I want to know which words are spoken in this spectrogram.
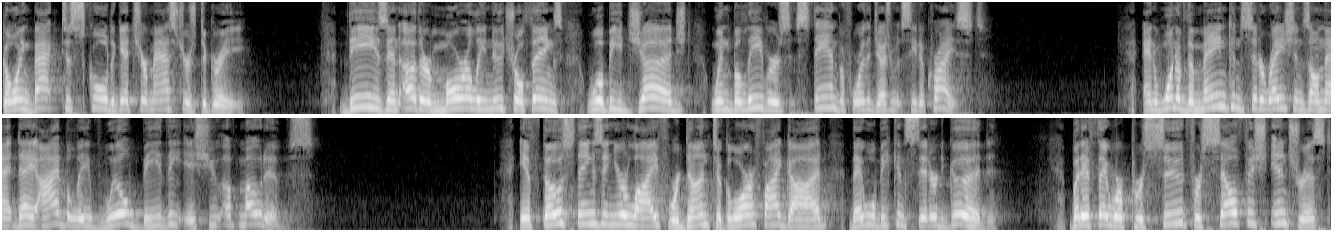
going back to school to get your master's degree. These and other morally neutral things will be judged when believers stand before the judgment seat of Christ. And one of the main considerations on that day, I believe, will be the issue of motives. If those things in your life were done to glorify God, they will be considered good. But if they were pursued for selfish interest,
